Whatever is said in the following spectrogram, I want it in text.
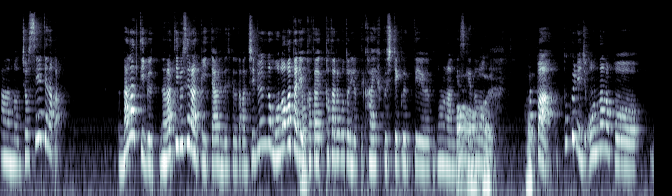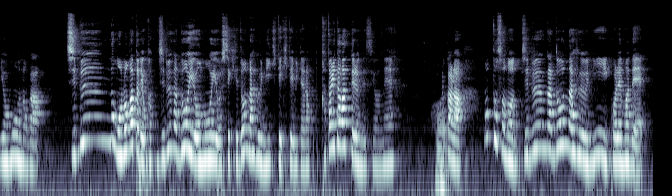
あの、女性ってなんか、ナラティブ、ナラティブセラピーってあるんですけど、だから自分の物語を語,、語ることによって回復していくっていうものなんい。ですけど、はい。やっはい。ぱ特に女の子に思うのが、自分の物語をか、自分がどういう思いをしてきて、どんな風に生きてきてみたいなこと語りたがってるんですよね。はい。だから、もっとその自分がどんな風にこれまで、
